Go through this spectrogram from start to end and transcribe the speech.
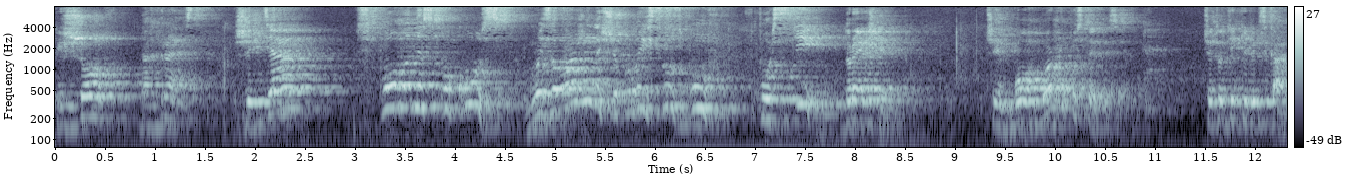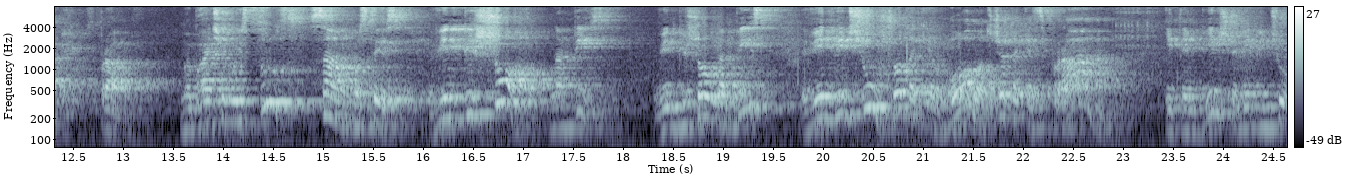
пішов на хрест. Життя сповнене спокус. Ми зауважили, що коли Ісус був в пості, до речі, чи Бог може поститися? Чи то тільки людська справа? Ми бачимо, Ісус сам постився. Він пішов на піст. Він пішов на піст, він відчув, що таке голод, що таке спрага. І тим більше він відчув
